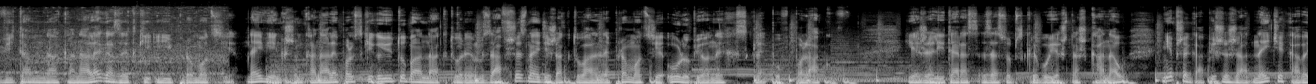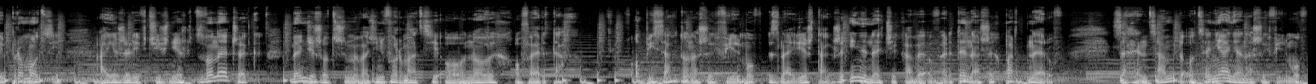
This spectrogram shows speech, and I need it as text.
Witam na kanale Gazetki i Promocje, największym kanale polskiego YouTube'a, na którym zawsze znajdziesz aktualne promocje ulubionych sklepów Polaków. Jeżeli teraz zasubskrybujesz nasz kanał, nie przegapisz żadnej ciekawej promocji, a jeżeli wciśniesz dzwoneczek, będziesz otrzymywać informacje o nowych ofertach. Opisach do naszych filmów znajdziesz także inne ciekawe oferty naszych partnerów. Zachęcam do oceniania naszych filmów,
